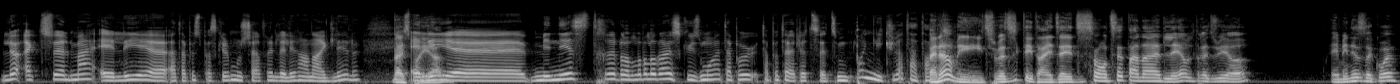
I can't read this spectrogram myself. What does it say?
Là, actuellement, elle est. euh, attends c'est parce que là, moi, je suis en train de le lire en anglais. Là. Ben, c'est pas elle grave. est euh, ministre. Excuse-moi, t'as peu. T'as peu là, tu, tu me pognes les culottes à terre. Ben non, mais tu m'as dit que t'étais en. Dis son titre en anglais, on le traduira. Et ministre de quoi?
